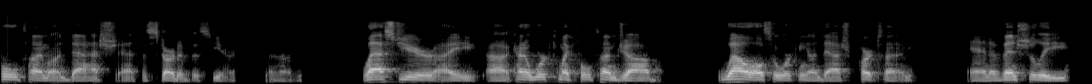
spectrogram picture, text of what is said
full time on Dash at the start of this year. Um, last year, I uh, kind of worked my full time job while also working on Dash part time. And eventually,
